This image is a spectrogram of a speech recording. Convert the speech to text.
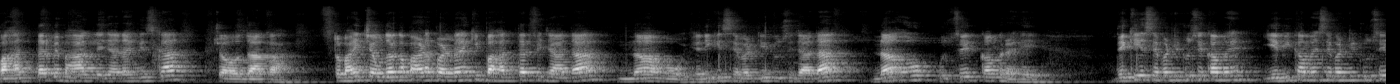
बहत्तर में भाग ले जाना है किसका? चौदह का। तो भाई चौदह का पहाड़ा पढ़ना है कि बहत्तर से ज़्यादा ना हो, यानी कि सेवेंटी टू से ज़्यादा ना हो, उससे कम रहे। देखिए सेवेंटी टू से कम है, ये भी कम है सेवेंटी टू से,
